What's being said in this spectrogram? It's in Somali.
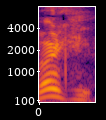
Belki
